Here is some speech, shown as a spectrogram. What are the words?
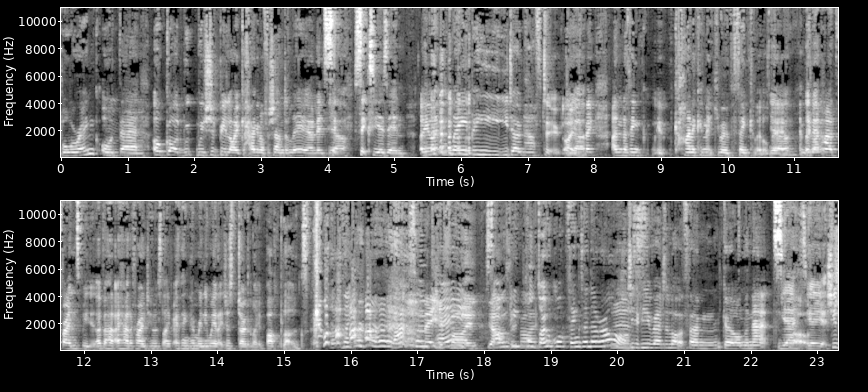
boring or they're, oh God, we, we should be like hanging off a chandelier and it's Yeah. six, six years in. And you're like, maybe you don't have to. Like, Yeah. And I think it kind of can make you overthink a little bit. Yeah, be like I've had friends be. I've had. I had a friend who was like, "I think I'm really weird. I just don't like butt plugs." I like, "That's okay. Mate, you're fine. You're Some people fine. don't want things in their arse." Have you read a lot of um, Girl on the Net? Yes, yeah, yeah. She's,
